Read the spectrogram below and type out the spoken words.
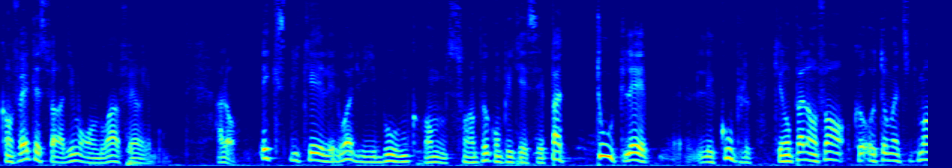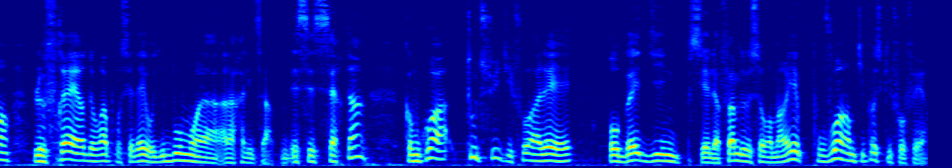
qu'en fait les Sfaradim auront le droit à faire Yiboum. Alors, expliquer les lois du Yiboum, comme sont un peu compliquées, c'est pas toutes les, les couples qui n'ont pas d'enfant que automatiquement le frère devra procéder au Yiboum ou à la, à. Mais c'est certain, comme quoi, tout de suite, il faut aller Beddin, si la femme veut se remarier, pour voir un petit peu ce qu'il faut faire.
